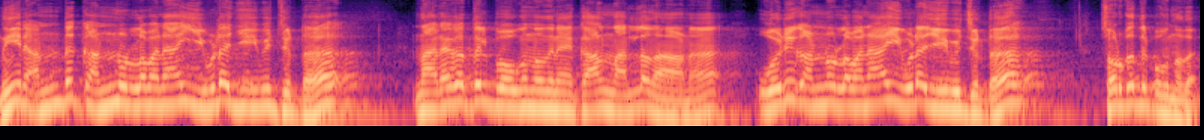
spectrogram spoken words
നീ രണ്ട് കണ്ണുള്ളവനായി ഇവിടെ ജീവിച്ചിട്ട് നരകത്തിൽ പോകുന്നതിനേക്കാൾ നല്ലതാണ് ഒരു കണ്ണുള്ളവനായി ഇവിടെ ജീവിച്ചിട്ട് സ്വർഗത്തിൽ പോകുന്നത്.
